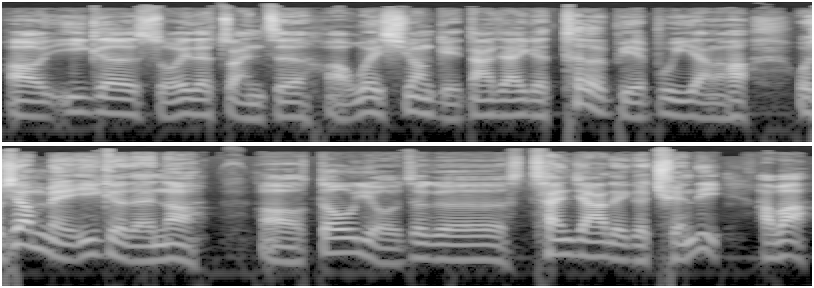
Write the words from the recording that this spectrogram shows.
哦，一个所谓的转折哈，我也希望给大家一个特别不一样的哈，我希望每一个人呢。哦都有这个参加的一个权利，好不好？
